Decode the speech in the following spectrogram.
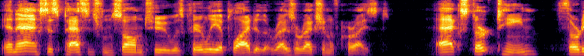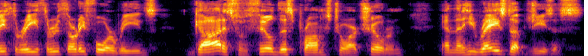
In Acts, this passage from Psalm 2 was clearly applied to the resurrection of Christ. Acts 13, 33 through 34 reads, God has fulfilled this promise to our children, and that he raised up Jesus,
